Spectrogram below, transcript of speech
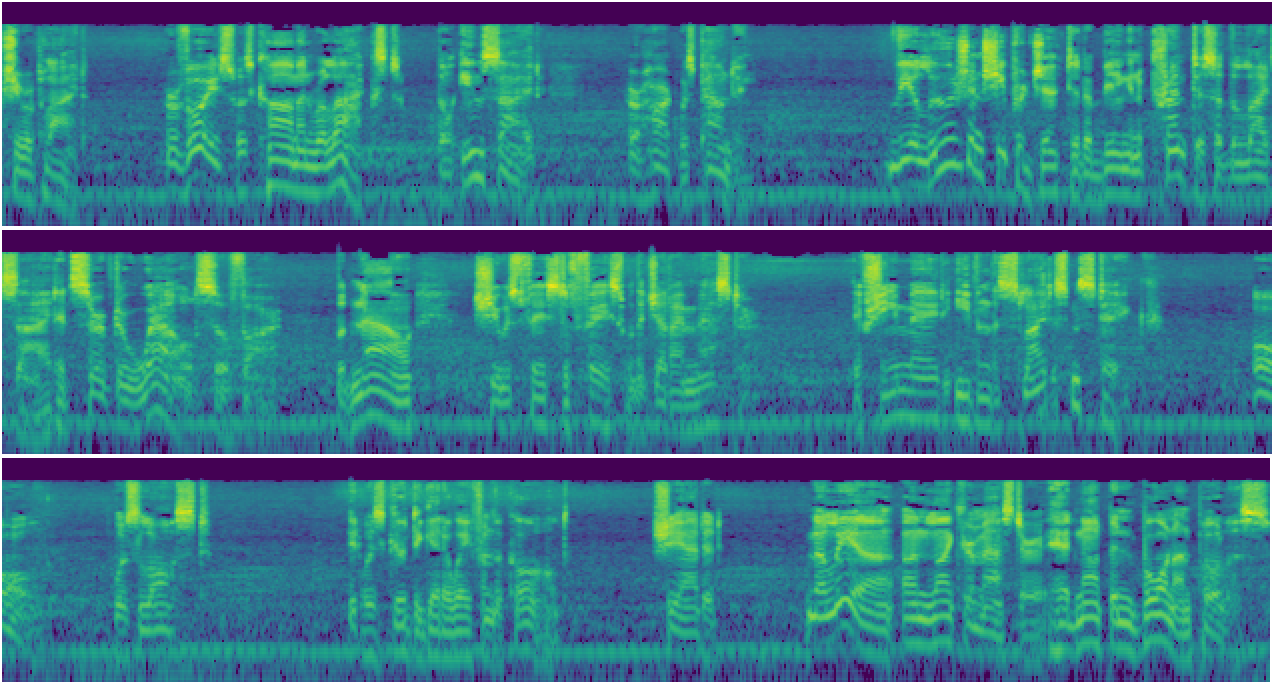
she replied. Her voice was calm and relaxed, though inside, her heart was pounding. The illusion she projected of being an apprentice of the light side had served her well so far, but now she was face to face with a Jedi Master. If she made even the slightest mistake, all was lost. It was good to get away from the cold, she added. Nalia, unlike her master, had not been born on Polis.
